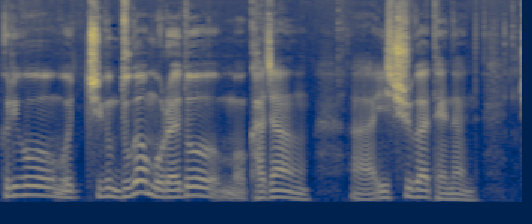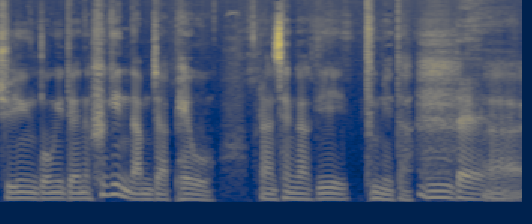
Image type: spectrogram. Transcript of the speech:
그리고 뭐 지금 누가 뭐래도 뭐 가장 아, 이슈가 되는 주인공이 되는 흑인 남자 배우라는 생각이 듭니다. 음, 네. 아,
